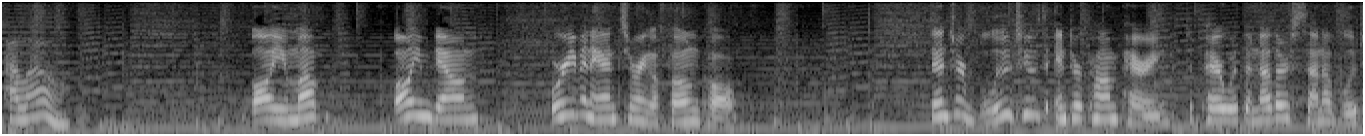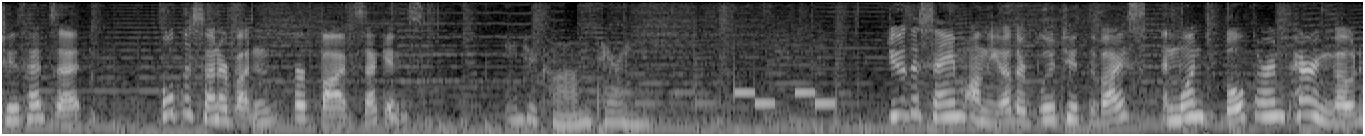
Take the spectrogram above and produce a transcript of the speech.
Hello. volume up, volume down, or even answering a phone call. Enter Bluetooth intercom pairing to pair with another Sena Bluetooth headset. Hold the center button for 5 seconds. Intercom pairing. Do the same on the other Bluetooth device, and once both are in pairing mode,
